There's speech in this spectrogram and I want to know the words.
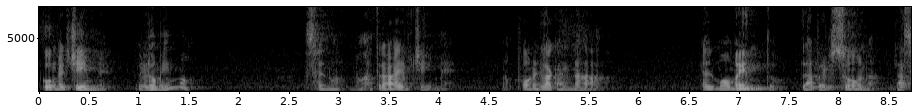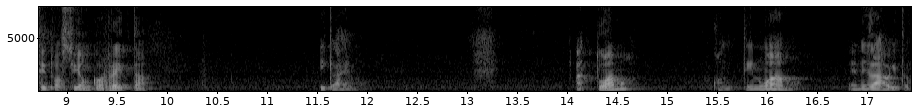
Con el chisme, es lo mismo. Se nos, nos atrae el chisme, nos pone en la carnada. El momento, la persona, la situación correcta y caemos actuamos, continuamos en el hábito.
